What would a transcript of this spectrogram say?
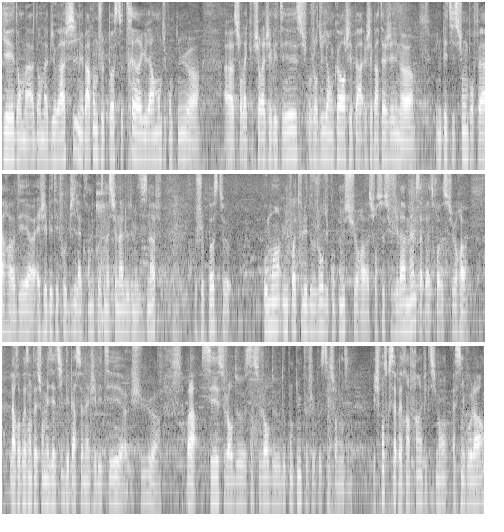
gay dans ma dans ma biographie, mais par contre je poste très régulièrement du contenu. sur la culture LGBT. Aujourd'hui encore, j'ai partagé une, une, pétition pour faire des LGBT-phobies la grande cause nationale de 2019 je poste au moins une fois tous les deux jours du contenu sur, euh, sur ce sujet-là, même ça peut être sur euh, la représentation médiatique des personnes LGBTQ. Euh, voilà, c'est ce genre, de, ce genre de, contenu que je vais poster sur LinkedIn. Et je pense que ça peut être un frein, effectivement, à ce niveau-là,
